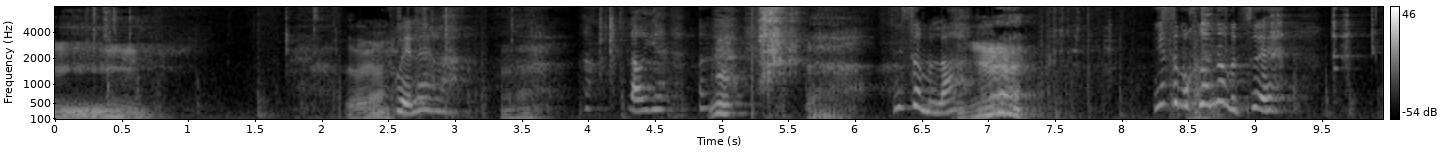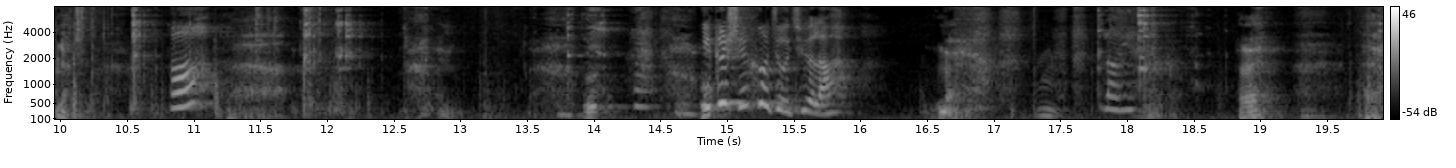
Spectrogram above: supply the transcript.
嗯，回来了，老爷，你怎么了？你怎么喝那么醉？啊？你跟谁喝酒去了？老爷，哎，哎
